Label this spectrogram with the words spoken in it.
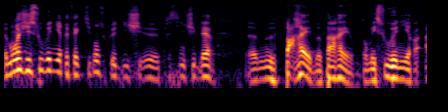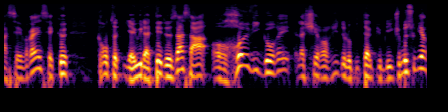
euh, moi j'ai souvenir effectivement ce que dit euh, Christine Schibler me paraît, me paraît dans mes souvenirs assez vrai, c'est que quand il y a eu la T2A, ça a revigoré la chirurgie de l'hôpital public. Je me souviens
